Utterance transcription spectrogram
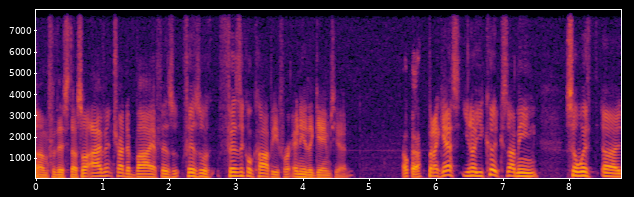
Um, for this stuff, so I haven't tried to buy a phys- physical physical copy for any of the games yet. okay. But I guess you know you could because I mean, so with uh,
